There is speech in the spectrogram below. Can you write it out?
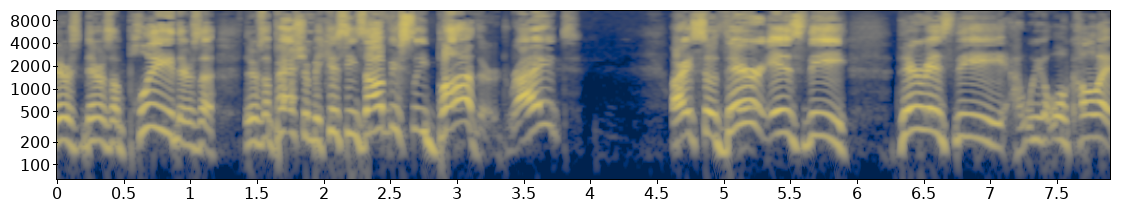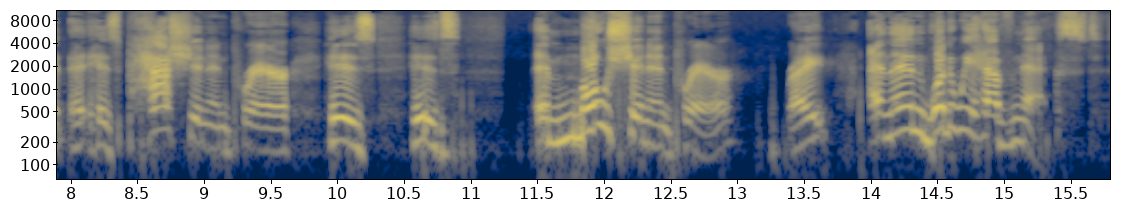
There's, there's a plea, there's a, there's a passion because he's obviously bothered, right? All right, so there is the, there is the, we will call it his passion in prayer, his, his emotion in prayer, right? And then what do we have next?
